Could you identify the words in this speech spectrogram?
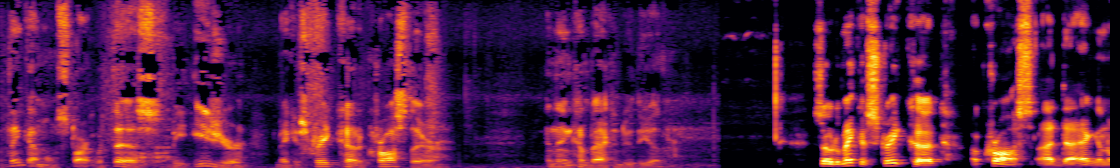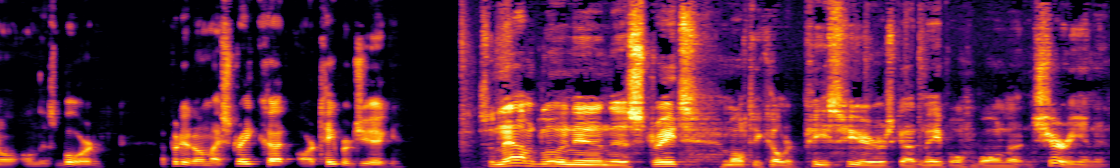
I think I'm gonna start with this, be easier, make a straight cut across there, and then come back and do the other. So to make a straight cut across a diagonal on this board, I put it on my straight cut or taper jig. So now I'm gluing in this straight multicolored piece here. It's got maple, walnut, and cherry in it.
